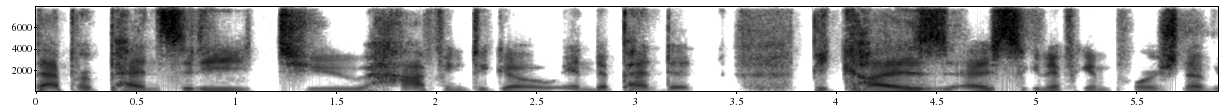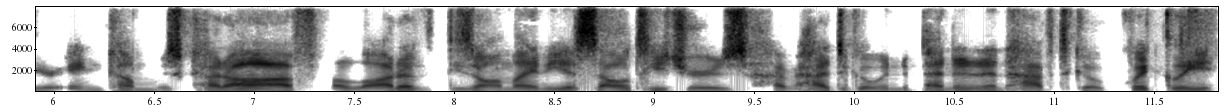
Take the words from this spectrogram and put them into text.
that propensity to having to go independent because a significant portion of your income was cut off, a lot of these online ESL teachers have had to go independent and have to go quickly.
